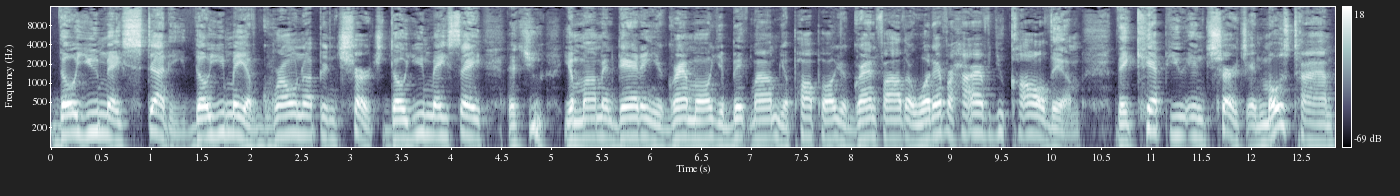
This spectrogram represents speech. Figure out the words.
though you may study, though you may have grown up in church, though you may say that you, your mom and dad and your grandma, your big mom, your papa, your grandfather, whatever, however you call them, they kept you in church. And most time,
